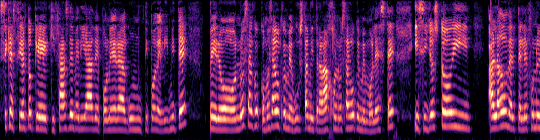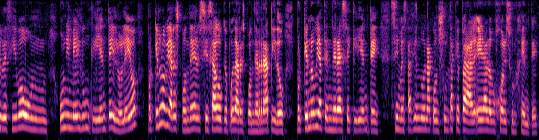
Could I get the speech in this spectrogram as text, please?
Sí que es cierto que quizás debería de poner algún tipo de límite, pero no es algo, como es algo que me gusta mi trabajo, no es algo que me moleste y si yo estoy al lado del teléfono y recibo un, un, email de un cliente y lo leo, ¿por qué no lo voy a responder si es algo que pueda responder rápido? ¿Por qué no voy a atender a ese cliente si me está haciendo una consulta que para él a lo mejor es urgente?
